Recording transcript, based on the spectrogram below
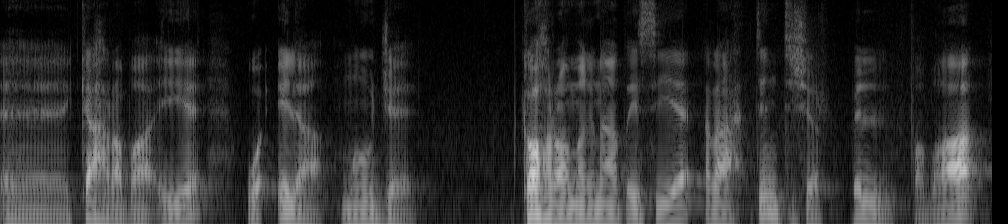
آه، كهربائية وإلى موجة كهرومغناطيسية راح تنتشر بالفضاء.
